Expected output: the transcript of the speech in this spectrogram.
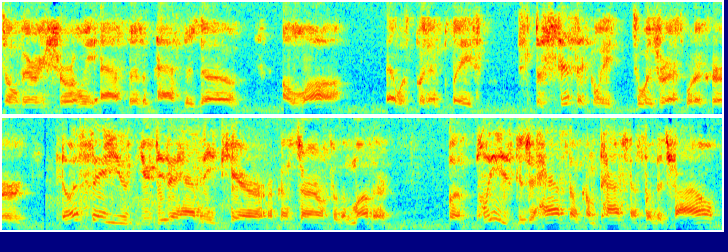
so very shortly after the passage of a law that was put in place specifically to address what occurred. let's say you, you didn't have any care or concern for the mother, but please, could you have some compassion for the child,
